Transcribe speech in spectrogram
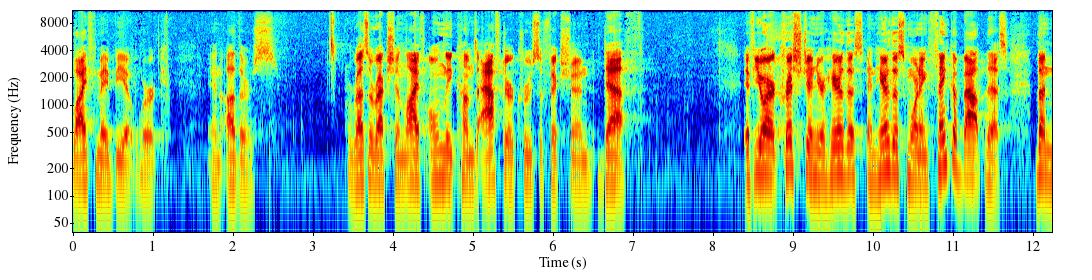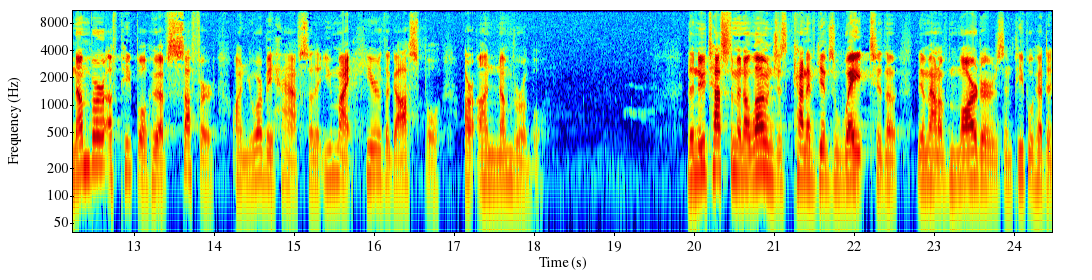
life may be at work in others. Resurrection life only comes after crucifixion death. If you are a Christian, you're here this and here this morning, think about this. The number of people who have suffered on your behalf so that you might hear the gospel are unnumberable. The New Testament alone just kind of gives weight to the, the amount of martyrs and people who had to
